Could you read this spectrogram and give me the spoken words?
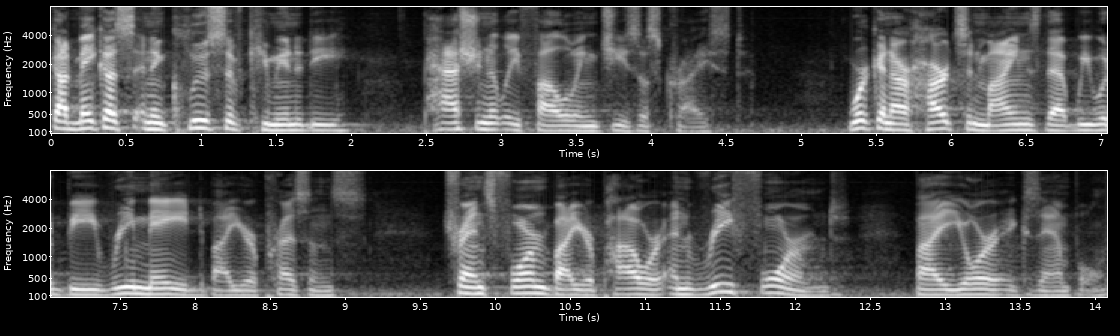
God, make us an inclusive community, passionately following Jesus Christ. Work in our hearts and minds that we would be remade by your presence transformed by your power, and reformed by your example.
